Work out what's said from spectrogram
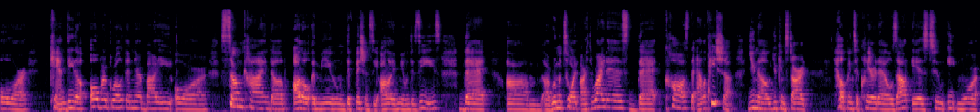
or candida overgrowth in their body or some kind of autoimmune deficiency autoimmune disease that um, uh, rheumatoid arthritis that cause the alopecia. You know, you can start helping to clear those out is to eat more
